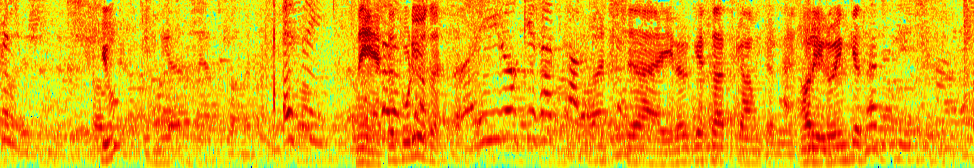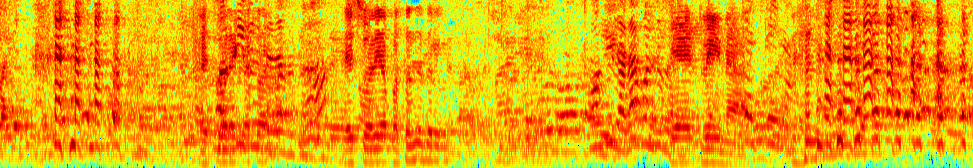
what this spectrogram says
फ़िल्म क्यों? ऐसे नहीं ऐसा थोड़ी होता है। हीरो के साथ काम अच्छा हीरो के साथ काम करना है। और हीरोइन के साथ? ऐश्वर्या के साथ? ऐश्वर्या पसंद है तेरे को? कौन सी ज़्यादा कौन सी कैटरीना। कैटरीना।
